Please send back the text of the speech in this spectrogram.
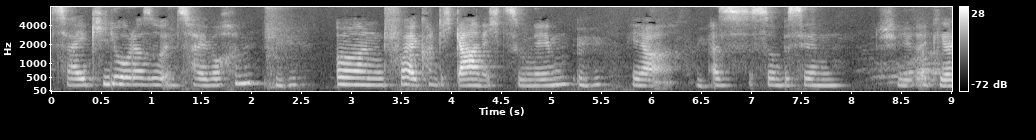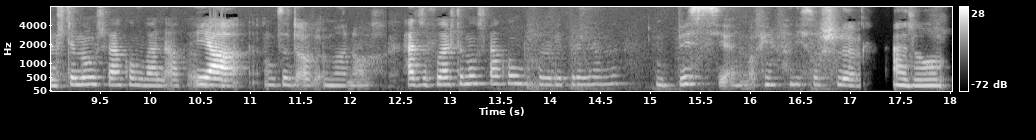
zwei Kilo oder so in zwei Wochen. Mhm. Und vorher konnte ich gar nicht zunehmen. Mhm. Ja, also es ist so ein bisschen schwierig. Okay, und Stimmungsschwankungen waren auch irgendwie? Ja, und sind auch immer noch. Hattest du vorher Stimmungsschwankungen, bevor du die Pille genommen hast? Ein bisschen, auf jeden Fall nicht so schlimm. Also,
